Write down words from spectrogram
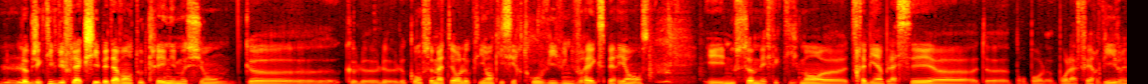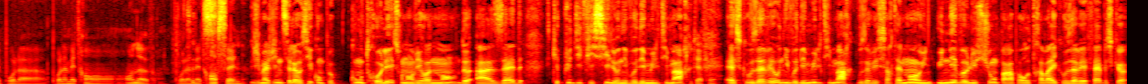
L'objectif du flagship est avant tout de créer une émotion, que, le consommateur, le client qui s'y retrouve vive une vraie expérience et nous sommes effectivement euh, très bien placés euh, pour, pour, pour, la faire vivre et pour la, pour la mettre en, en œuvre, pour la mettre en scène. J'imagine c'est là aussi qu'on peut contrôler son environnement de A à Z, ce qui est plus difficile au niveau des multimarques. Tout à fait. Est-ce que vous avez au niveau des multimarques, vous avez certainement une, une, évolution par rapport au travail que vous avez fait? Parce que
